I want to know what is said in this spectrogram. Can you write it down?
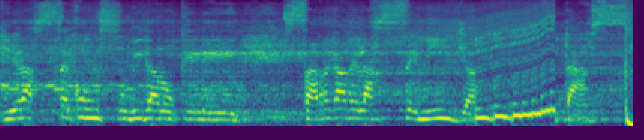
quiera hacer con su vida lo que le salga de las semillas.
